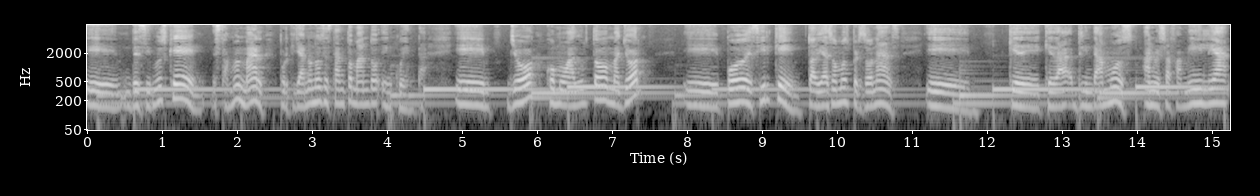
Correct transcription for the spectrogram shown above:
eh, decimos que estamos mal, porque ya no nos están tomando en cuenta. Eh, yo como adulto mayor puedo decir que todavía somos personas que, brindamos a nuestra familia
